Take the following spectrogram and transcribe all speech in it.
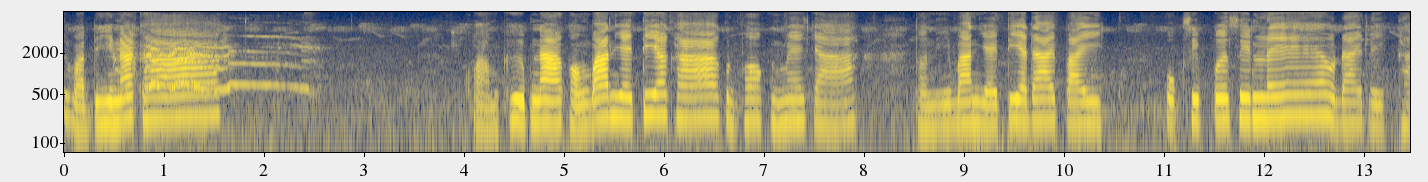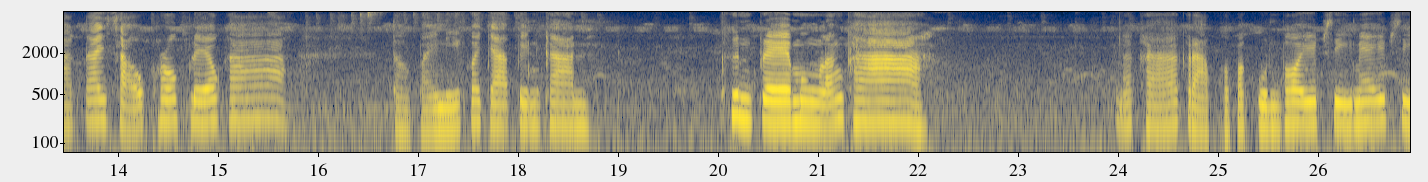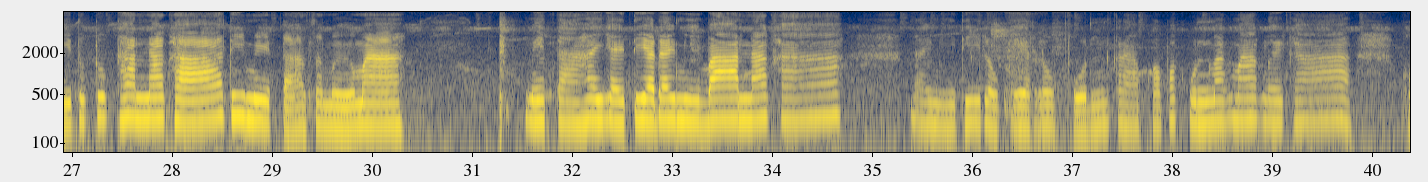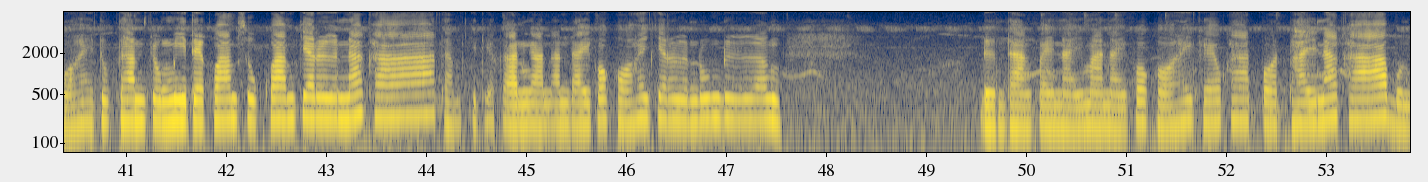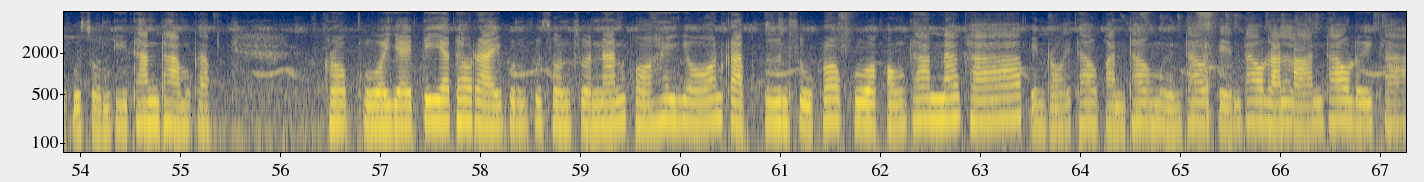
สวัสดีนะคะ ความคืบหน้าของบ้านยายเตี้ยค่ะ คุณพ่อคุณแม่จ๋าตอนนี้บ้านยายเตี้ยได้ไป 60เปอร์เซ็นแล้วได้เหล็กถักได้เสาครบแล้วค่ะ ต่อไปนี้ก็จะเป็นการขึ้นแปรมุงหลังคา นะคะ กราบขอบพระคุณพ่อเอฟซีแม่เอฟซีทุกๆทท่านนะคะ ที่เมตตาเสมอมา เมตตาให้ยายเตี้ยได้มีบ้านนะคะ ได้มีที่หลบแดดหลบฝนกราบขอบพระคุณมากๆเลยค่ะ ขอให้ทุกท่านจงมีแต่ความสุขความเจริญนะคะทำกิจการงานอันใดก็ขอให้เจริญรุ่งเรือง เดินทางไปไหนมาไหนก็ขอให้แคล้วคลาดปลอดภัยนะคะ บุญกุศลที่ท่านทำกับ ครอบครัวยายเตี้ยเท่าไหร่บุญกุศลส่วนนั้นขอให้ย้อนกลับคืนสู่ครอบครัวของท่านนะคะ เป็นร้อยเท่าพันเท่าหมื่นเท่าแสนเท่าล้านล้านเท่าเลยค่ะ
